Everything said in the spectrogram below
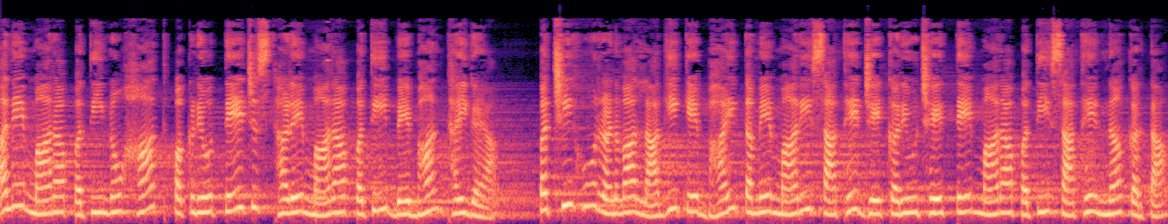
અને મારા પતિનો હાથ પકડ્યો. તે જ સ્થળે મારા પતિ બેભાન થઈ ગયા. પછી હું રણવા લાગી કે, ભાઈ, તમે મારી સાથે જે કર્યું છે તે મારા પતિ સાથે ન કરતા.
